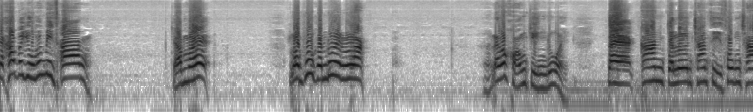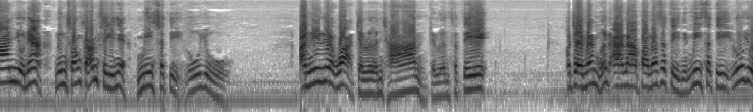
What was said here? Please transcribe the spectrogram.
จะเข้าไปอยู่ไม่มีทางจำไว้ เราพูดกันด้วยหลัก แล้วก็ของจริงด้วย แต่การเจริญฌานสี่ทรงฌานอยู่เนี่ยหนึ่งสองสามสี่เนี่ย มีสติรู้อยู่ อันนี้เรียกว่าเจริญฌานเจริญสติเข้าใจไหมเหมือนอาณาปานสตินี่มีสติรู้อยู่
